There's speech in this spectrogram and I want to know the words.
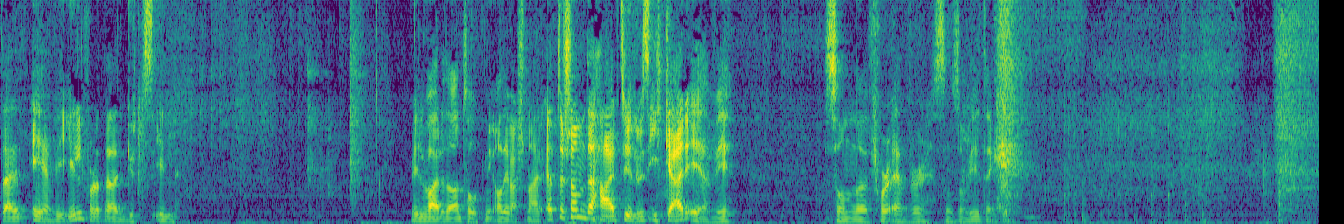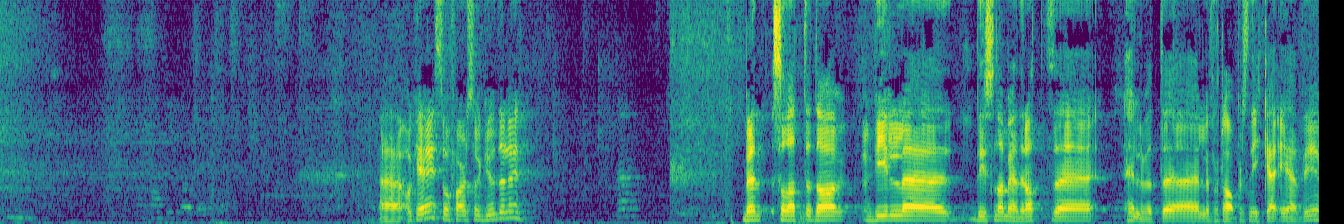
det er en evig ild, for det er Guds ild vil være da en tolkning av de versene her. Ettersom det her tydeligvis ikke er evig, sånn forever, sånn som vi tenker. Uh, ok, so far so good, eller? Men sånn at da vil uh, de som da mener at helvete eller fortapelsen ikke er evig,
